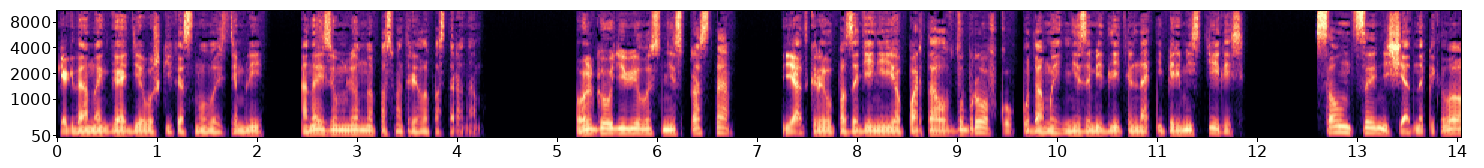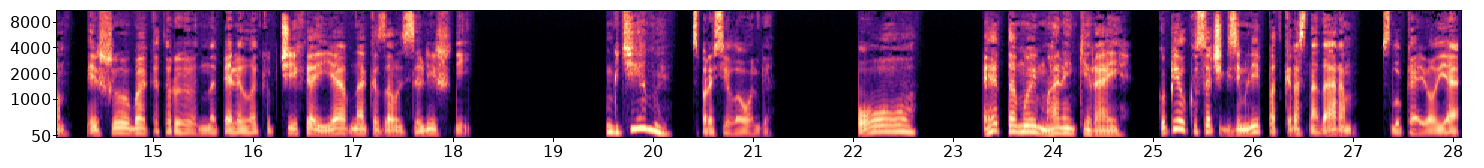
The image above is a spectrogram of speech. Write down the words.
Когда нога девушки коснулась земли, она изумленно посмотрела по сторонам. Ольга удивилась неспроста. Я открыл позади нее портал в Дубровку, куда мы незамедлительно и переместились. Солнце нещадно пекло, и шуба, которую напялила купчиха, явно оказалась лишней. «Где мы?» — спросила Ольга. «О, это мой маленький рай. Купил кусочек земли под Краснодаром», — слукавил я,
